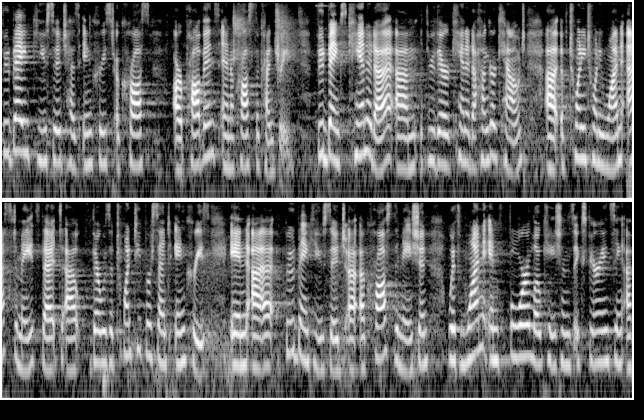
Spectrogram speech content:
food bank usage has increased across our province and across the country. Food Banks Canada, um, through their Canada Hunger Count uh, of 2021, estimates that uh, there was a 20% increase in uh, food bank usage uh, across the nation, with one in four locations experiencing a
